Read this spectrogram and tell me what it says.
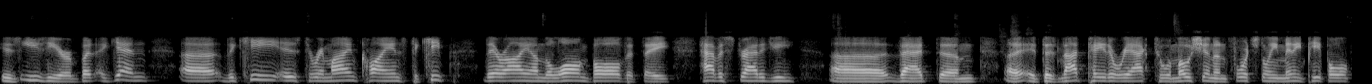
is easier. But again, uh, the key is to remind clients to keep their eye on the long ball, that they have a strategy, uh, that um, uh, it does not pay to react to emotion. Unfortunately, many people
